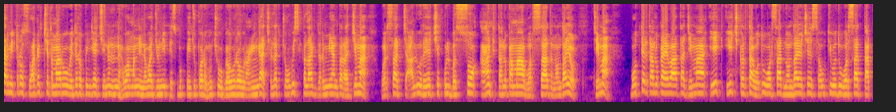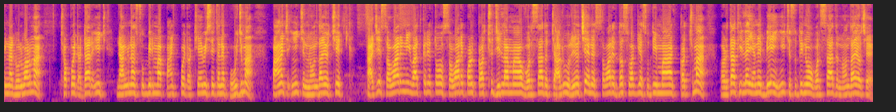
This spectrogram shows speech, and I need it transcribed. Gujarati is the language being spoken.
નમસ્કાર મિત્રો, સ્વાગત છે તમારું વેધર ઓફ ઇન્ડિયા ચેનલ અને હવામાનની નવા જૂની ફેસબુક પેજ ઉપર. હું છું ગૌરવ રાણીંગા. છેલ્લા ચોવીસ કલાક દરમિયાન રાજ્યમાં વરસાદ ચાલુ રહ્યો છે. કુલ બસો આઠ તાલુકામાં વરસાદ નોંધાયો, જેમાં બોતેર તાલુકા એવા હતા, જેમાં એક ઇંચ કરતાં વધુ વરસાદ નોંધાયો છે. સૌથી વધુ વરસાદ તાપીના ડોલવાડમાં છ પોઈન્ટ અઢાર ઇંચ, ડાંગના સુબીરમાં પાંચ પોઈન્ટ અઠ્યાવીસ ઇંચ અને ભુજમાં પાંચ ઇંચ નોંધાયો છે. આજે સવારની વાત કરીએ તો સવારે પણ કચ્છ જિલ્લામાં વરસાદ ચાલુ રહ્યો છે અને સવારે દસ વાગ્યા સુધીમાં કચ્છમાં અડધાથી લઈ અને બે ઇંચ સુધીનો વરસાદ નોંધાયો છે.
